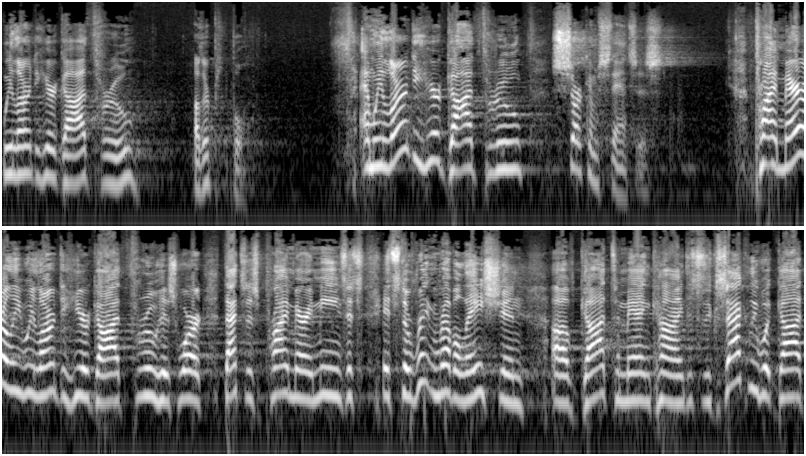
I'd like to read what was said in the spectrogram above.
We learn to hear God through other people. And we learn to hear God through circumstances. Primarily, we learn to hear God through His Word. That's His primary means. It's, it's the written revelation of God to mankind. This is exactly what God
